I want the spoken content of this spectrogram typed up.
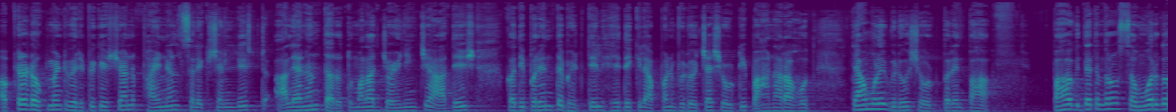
after document verification final selection list आल्यानंतर तुम्हाला जॉईनिंगचे आदेश कधीपर्यंत भेटतील हे देखील आपण व्हिडिओ व्हिडिओच्या शेवटी पाहणार आहोत. त्यामुळे व्हिडिओ शेवटपर्यंत पहा. पहा विद्यार्थी मित्रांनो संवर्ग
